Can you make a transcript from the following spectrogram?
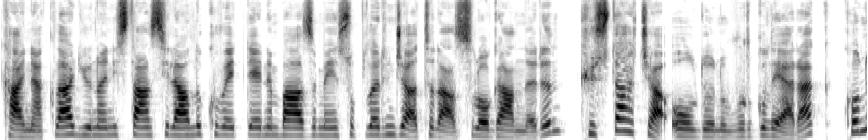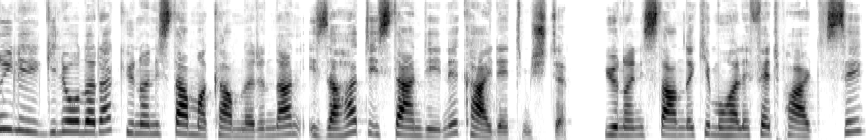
Kaynaklar Yunanistan Silahlı Kuvvetleri'nin bazı mensuplarınca atılan sloganların küstahça olduğunu vurgulayarak konuyla ilgili olarak Yunanistan makamlarından izahat istendiğini kaydetmişti. Yunanistan'daki muhalefet partisi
